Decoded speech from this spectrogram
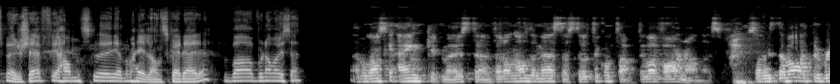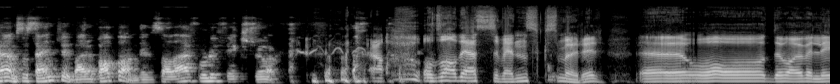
smøresjef hans, gjennom hele hans karriere. Hva, hvordan var Øystein? Det var ganske enkelt med Øystein, for han hadde med seg støttekontakt. Det var faren hans. Så hvis det var et problem, så sendte vi bare pappaen din, sa det får du fikse sjøl. ja, og så hadde jeg svensk smører. Uh, og det var jo veldig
